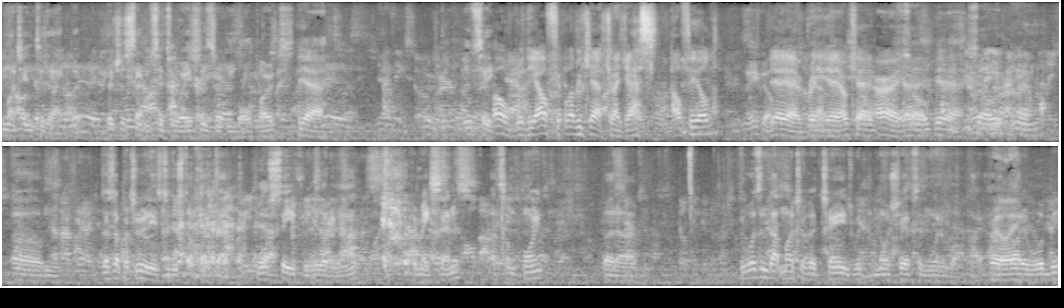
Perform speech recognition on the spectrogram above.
much into that. But there's just certain situations, certain ballparks. Yeah. Yeah, I think so. We'll see. Oh, with the outfield, let me guess. Can I guess? Outfield. There you go. Yeah, yeah. Bring. Yeah. Okay. All right. right, Yeah. So you know, um, there's opportunities to do stuff like that. We'll Yeah. see if we do it or not. If it makes sense at some point, but uh, it wasn't that much of a change with no shifts and winter ball. I, I Really? thought it would be.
